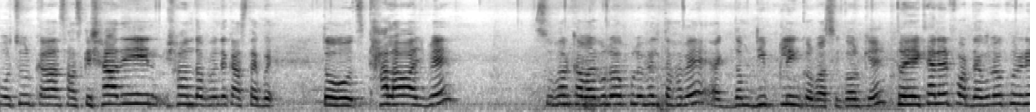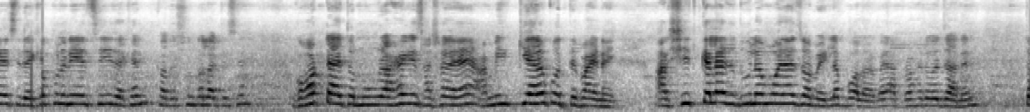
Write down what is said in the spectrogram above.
প্রচুর কাজ। আজকে সারাদিন সন্ধ্যা পর্যন্ত কাজ থাকবে। তো খালাও আসবে। সুপার খাবারগুলো খুলে ফেলতে হবে, একদম ডিপ ক্লিন করব আজকে ঘরকে তো এখানের পর্দাগুলো খুলে নিয়েছি দেখে খুলে নিয়েছি, দেখেন, কত সুন্দর লাগতেছে। ঘরটা এত নোংরা হয়ে গেছে আসলে, আমি কেয়ারও করতে পারি নাই। আর শীতকালে ধুলো ময়লা জমে, এগুলো বলার ভাই, আপনারা হয়তো জানেন। তো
